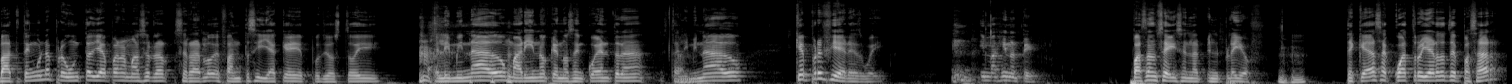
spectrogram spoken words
Va, te tengo una pregunta ya para más cerrar, cerrarlo de fantasy, ya que pues yo estoy eliminado, Marino que no se encuentra, está Ah. eliminado. ¿Qué prefieres, güey? Imagínate, pasan seis en, la- en el playoff. Te quedas a cuatro yardas de pasar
